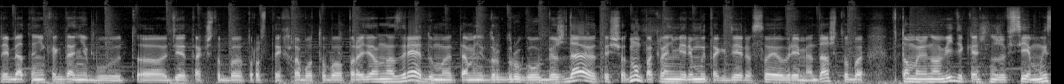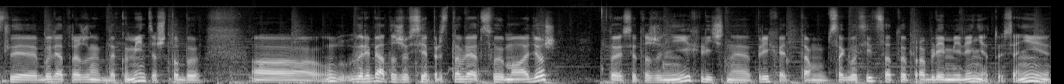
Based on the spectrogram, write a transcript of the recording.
ребята никогда не будут э, делать так, чтобы просто их работа была проделана зря. Я думаю, там они друг друга убеждают еще. Ну, по крайней мере, мы так делали в свое время, да, чтобы в том или ином виде, конечно же, все мысли были отражены в документе, чтобы э, ну, ребята же все представляют свою молодежь, то есть это же не их личная прихоть там согласиться о той проблеме или нет. То есть они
